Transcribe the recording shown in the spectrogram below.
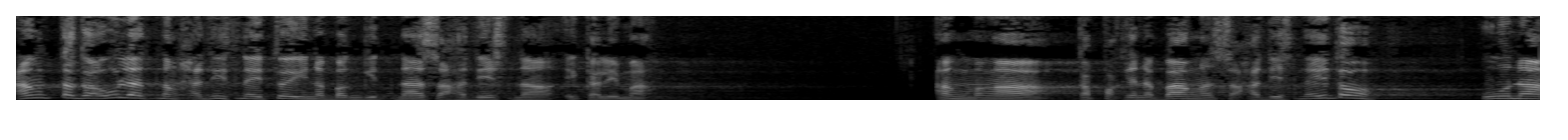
Ang tagaulat ng hadith na ito ay nabanggit na sa hadith na ikalima. Ang mga kapakinabangan sa hadith na ito, una,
